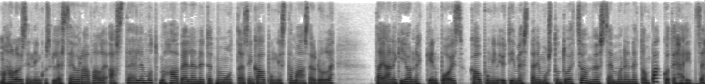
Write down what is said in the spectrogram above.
mä haluaisin niin kuin sille seuraavalle asteelle, mutta mä haaveilen nyt, että mä muuttaisin kaupungista maaseudulle tai ainakin jonnekin pois kaupungin ytimestä, niin musta tuntuu, että se on myös semmoinen, että on pakko tehdä mm. itse.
